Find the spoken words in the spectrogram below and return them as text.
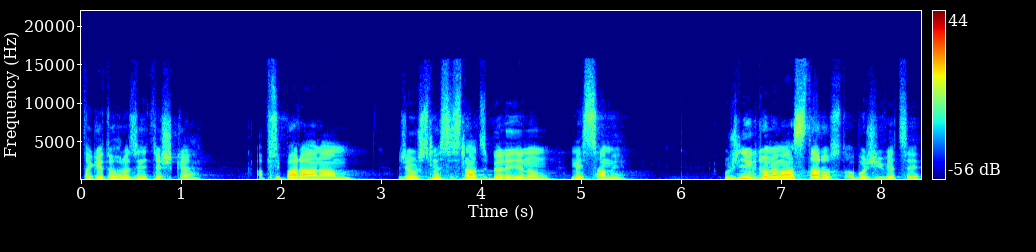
tak je to hrozně těžké. A připadá nám, že už jsme si snad zbyli jenom my sami. Už nikdo nemá starost o boží věci.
